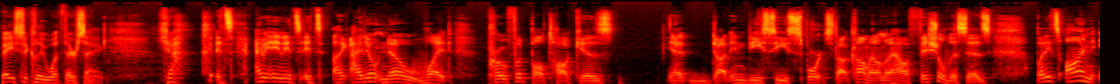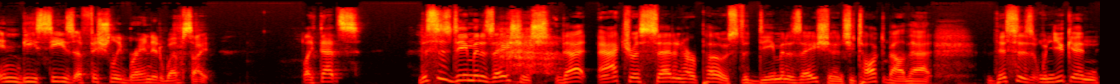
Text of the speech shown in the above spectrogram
basically what they're saying. Yeah, it's. I mean, it's it's like I don't know what pro football talk is at .nbcsports.com. I don't know how official this is, but it's on NBC's officially branded website. Like that's This is demonization. that actress said in her post, the demonization. She talked about that. This is when you can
